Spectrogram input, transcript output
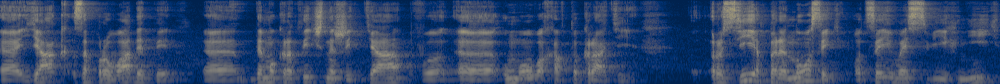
е, як запровадити е, демократичне життя в е, умовах автократії. Росія переносить оцей весь свій гній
